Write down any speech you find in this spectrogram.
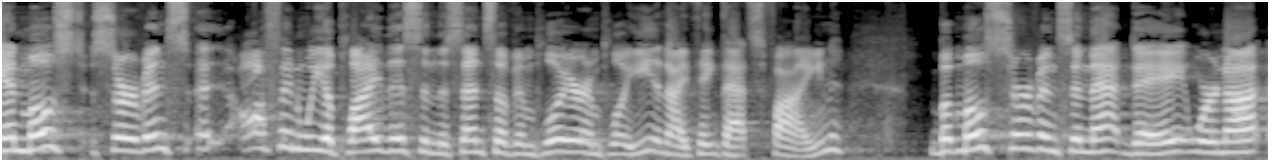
And most servants, uh, often we apply this in the sense of employer employee, and I think that's fine. But most servants in that day were not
